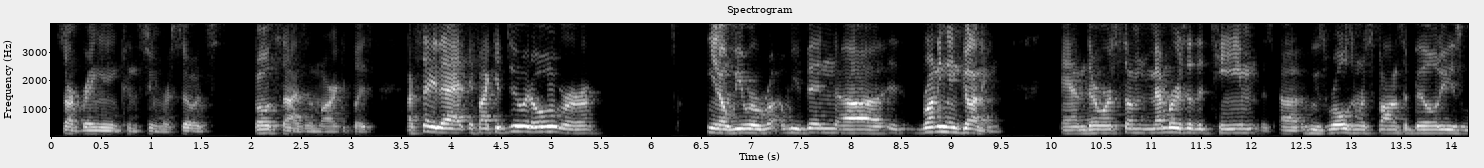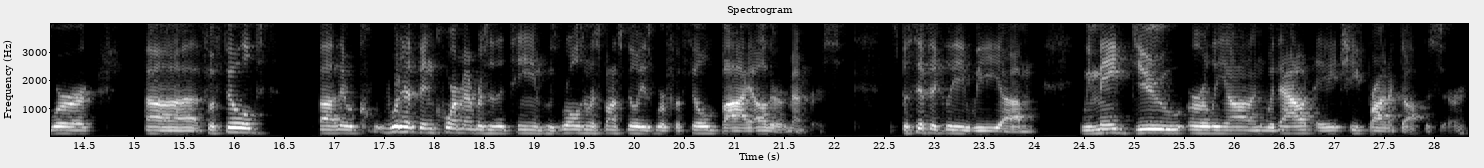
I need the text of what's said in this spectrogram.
start bringing in consumers. So it's both sides of the marketplace. I'd say that if I could do it over you know, we were we've been uh, running and gunning and there were some members of the team uh, whose roles and responsibilities were uh, fulfilled. Uh, they were, would have been core members of the team whose roles and responsibilities were fulfilled by other members. Specifically, we um, we made do early on without a chief product officer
